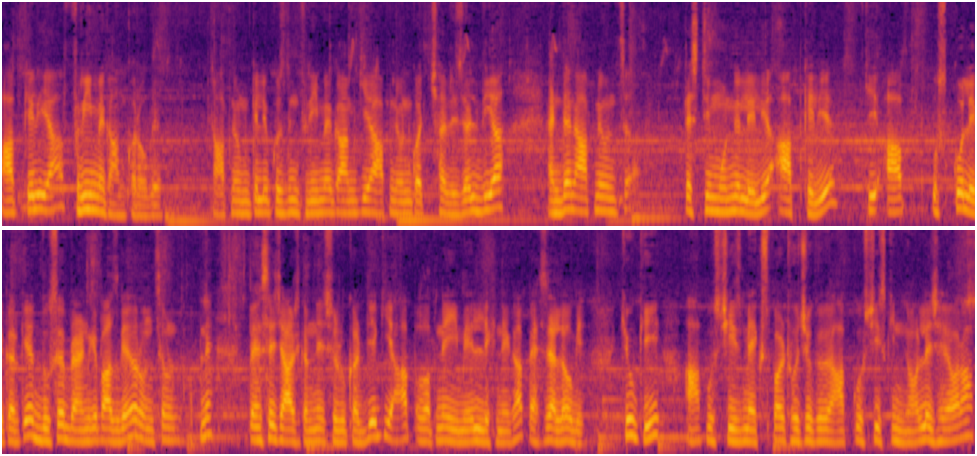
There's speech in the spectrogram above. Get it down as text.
आपके लिए आप फ्री में काम करोगे। आपने उनके लिए कुछ दिन फ्री में काम किया, आपने उनको अच्छा रिज़ल्ट दिया एंड देन आपने उनसे टेस्टिमोनियल ले लिया आपके लिए कि आप उसको लेकर के दूसरे ब्रांड के पास गए और उनसे अपने पैसे चार्ज करने शुरू कर दिए कि आप अब अपने ईमेल लिखने का पैसा लोगे क्योंकि आप उस चीज़ में एक्सपर्ट हो चुके हो, आपको उस चीज़ की नॉलेज है और आप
